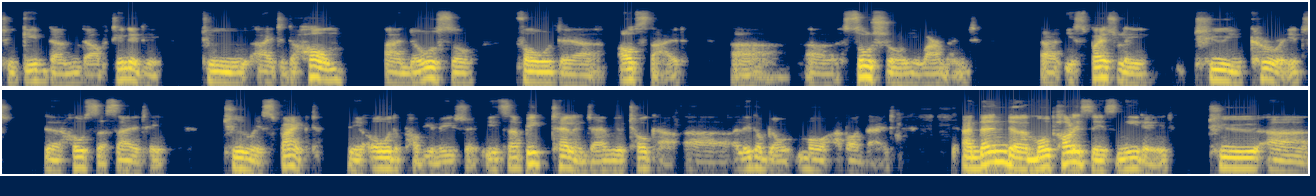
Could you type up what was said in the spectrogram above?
to give them the opportunity to at the home and also for the outside social environment, uh, especially to encourage the whole society to respect the old population. It's a big challenge. I will talk uh, a little bit more about that. And then the more policies needed to, uh,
